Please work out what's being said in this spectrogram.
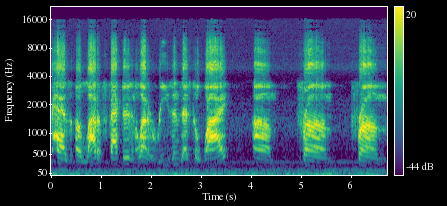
has a lot of factors and a lot of reasons as to why, um, from from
